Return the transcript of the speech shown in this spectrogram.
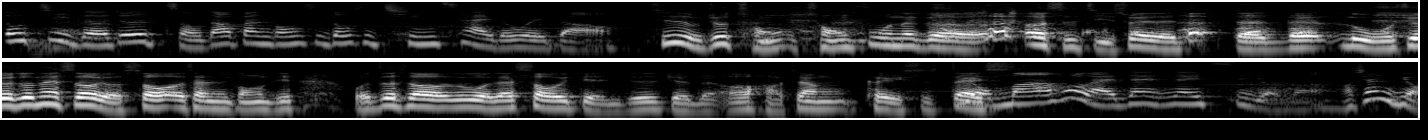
都记得，就是走到办公室都是青菜的味道。其实我就重 重复那个二十几岁的的的路，我觉得说那时候有瘦二三十公斤，我这时候如果再瘦一点，就是觉得哦，好像可以是再有吗？后来那那一次有吗？好像有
